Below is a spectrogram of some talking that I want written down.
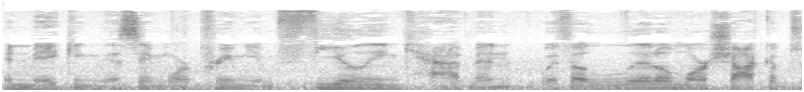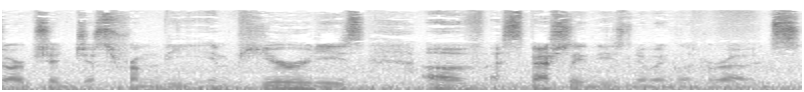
in making this a more premium feeling cabin with a little more shock absorption just from the impurities of especially these New England roads.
